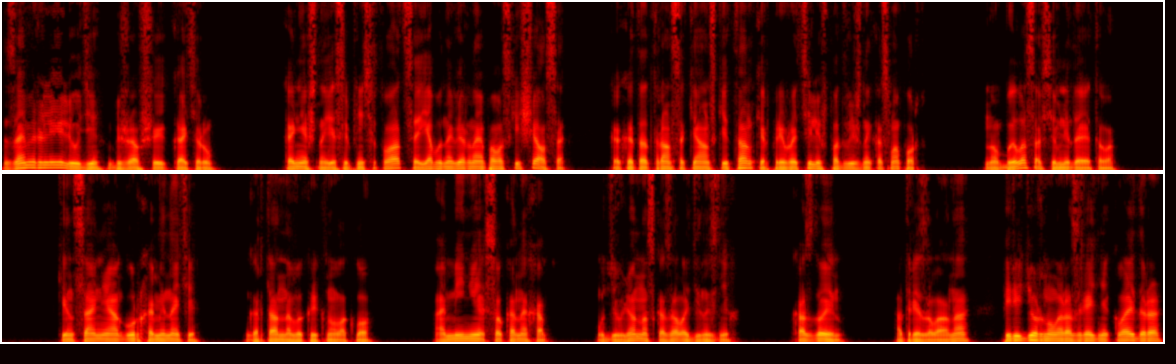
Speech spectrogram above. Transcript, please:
Замерли и люди, бежавшие к катеру. Конечно, если б не ситуация, я бы, наверное, повосхищался, как этот трансокеанский танкер превратили в подвижный космопорт. Но было совсем не до этого. «Кинсани Агур Хаминети!» — гортанно выкрикнула Кло. «Амини Соканеха!» — удивленно сказал один из них. «Каздоин!» — отрезала она, передернула разрядник Клайдера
